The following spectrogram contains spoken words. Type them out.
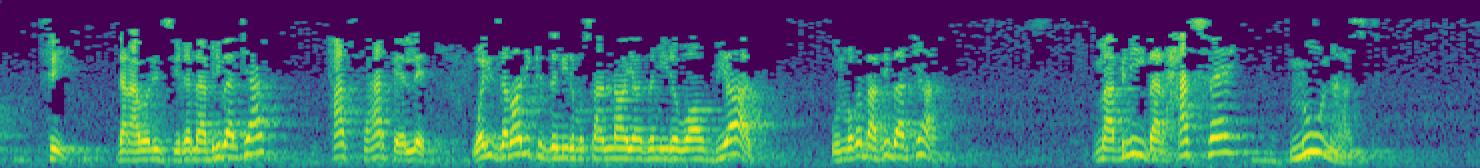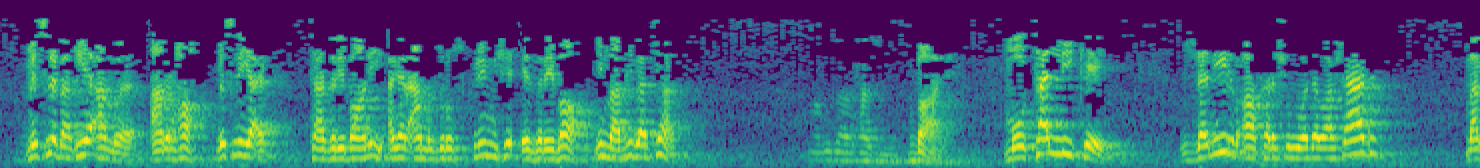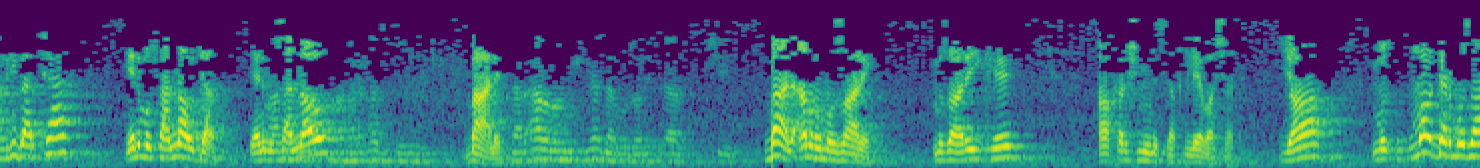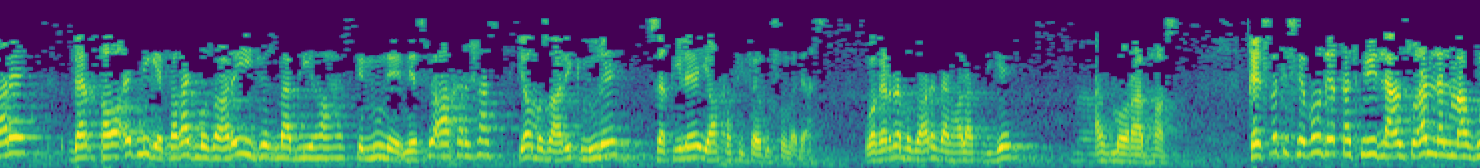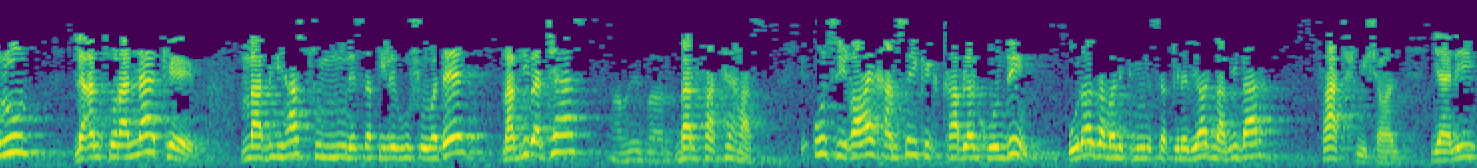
فی در اولین سیغه مبنی بر چه هست؟ حذف حرف عله ولی زمانی که زمیر مصنع یا زمیر واو بیاد اون موقع مبنی بر چه هست؟ مبنی بر حذف نون هست. مثل بقیه امر امرها. مثل تضریبانی اگر امر درست کنیم میشه اضربا این مبنی بر چه هست؟ بله. معتلی که زمیر آخرش اومده باشد مبنی بر چه هست؟ یعنی مصنع و جمع. یعنی مصنع و بله. در میشه در مزاری در چی؟ بله امر مضارع. مضارعی که آخرش نون ثقیله باشد. یا ما در مضارع در قواعد میگه فقط مضارعی جز مبنی ها هست که نون نصف آخرش هست یا مضارعی که نون ثقیله یا خفیفه روش اومده است. وگرنه مضارع در حالت دیگه از مورب هاست. قسمت سوم دقت کنید لانصرن المظلوم لانصرن که مبنی هست چون نون ثقیله روش اومده. مبنی بر چه هست؟ بر فتحه هست. اون سیغه های خمسه ای که قبلا خوندیم اونا زمانی که نون ثقیله بیاد مبنی بر فتح میشن یعنی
